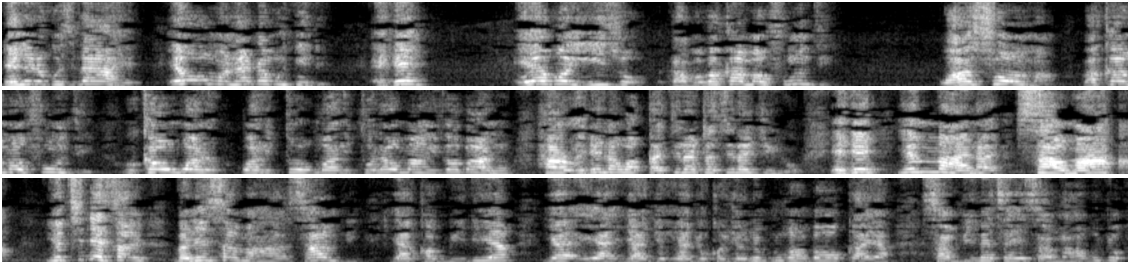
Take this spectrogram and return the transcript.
enele kuzilahe ewo mwanadamu hindi ehe evo izo nabo bakama mafundi wasoma bakama mafundi ukawa warito waritola umangiza abantu hena wakatira tasira jiyo ehe yemana samaha yotide sa bane samaha sambi yakabilia ya ya ya ya jokojoni mnungu ambao kaya sambina sa samaha kujo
